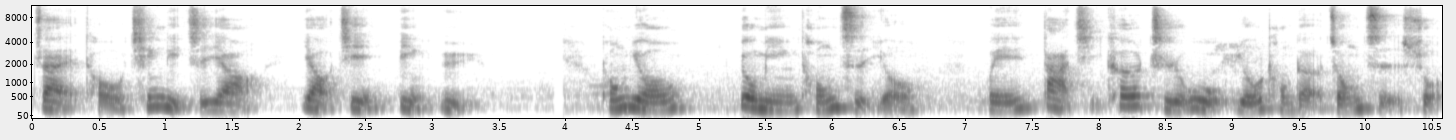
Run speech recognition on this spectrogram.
在投清理之药，药尽病愈。桐油又名童子油，为大戟科植物油桐的种子所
